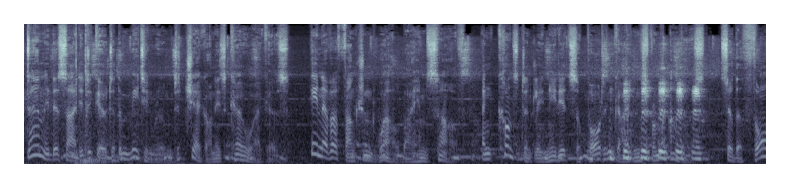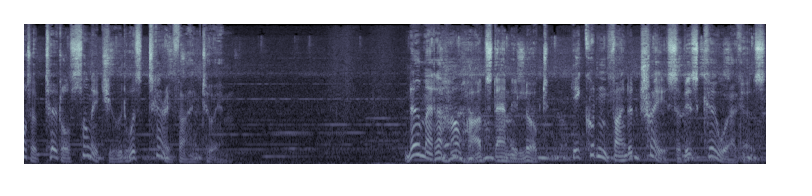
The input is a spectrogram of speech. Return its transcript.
Stanley decided to go to the meeting room to check on his co-workers. He never functioned well by himself and constantly needed support and guidance from others, so the thought of total solitude was terrifying to him. No matter how hard Stanley looked, he couldn't find a trace of his co-workers.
